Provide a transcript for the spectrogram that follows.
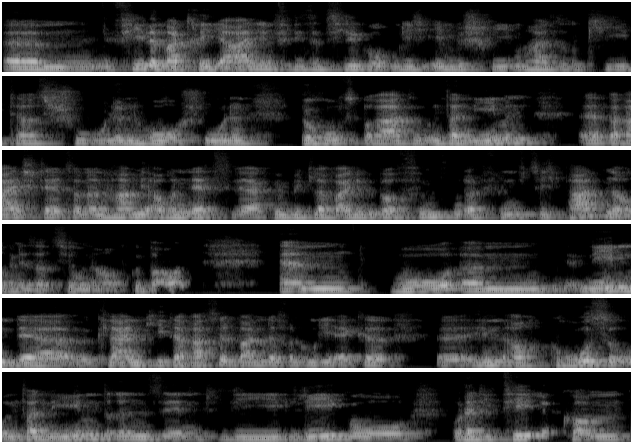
ähm, viele Materialien für diese Zielgruppen, die ich eben beschrieben habe, also Kitas, Schulen, Hochschulen, Berufsberatung, Unternehmen äh, bereitstellt, sondern haben ja auch ein Netzwerk mit mittlerweile über 550 Partnerorganisationen aufgebaut, ähm, wo ähm, neben der kleinen Kita Rasselbande von um die Ecke äh, hin auch große Unternehmen drin sind, wie Lego oder die Telekom,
